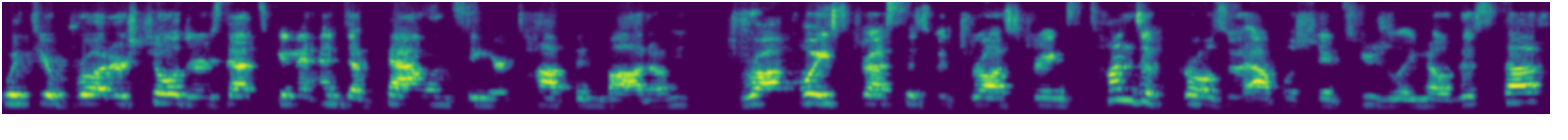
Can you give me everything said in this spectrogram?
with your broader shoulders. That's going to end up balancing your top and bottom. Drop waist dresses with drawstrings. Tons of girls with apple shapes usually know this stuff.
